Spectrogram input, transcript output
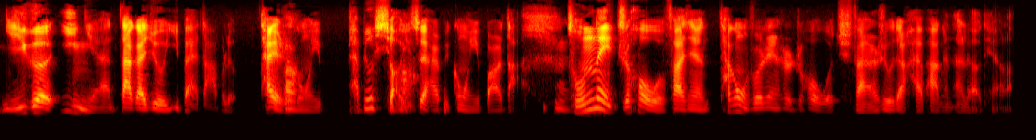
一个一年大概就有一百 W，她也是啊跟我一，她比我小啊一岁，还是比跟我一班儿大。嗯从那之后，我发现他跟我说这件事之后，我反而是有点害怕跟他聊天了，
